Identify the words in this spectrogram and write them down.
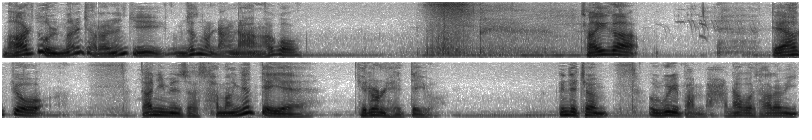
말도 얼마나 잘하는지 음성도 낭낭하고 자기가 대학교 다니면서 3학년 때에 결혼을 했대요. 근데 참 얼굴이 반반하고 사람이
